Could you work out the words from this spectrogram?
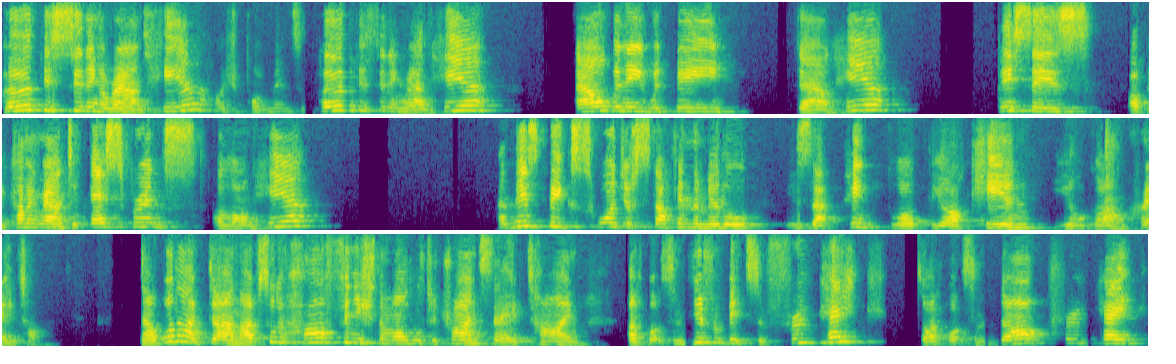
Perth is sitting around here. I should point this. So Perth is sitting around here. Albany would be down here. This is, I'll be coming around to Esperance along here. And this big swatch of stuff in the middle is that pink blob, the Archean Yilgarn Craton. Now what I've done, I've sort of half finished the model to try and save time. I've got some different bits of fruit cake. So I've got some dark fruit cake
